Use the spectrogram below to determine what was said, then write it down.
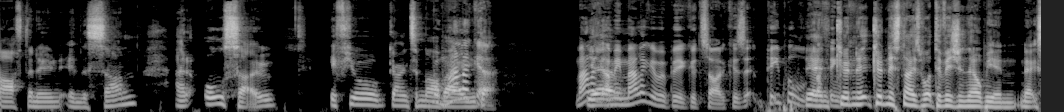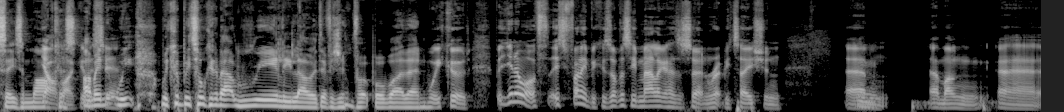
afternoon in the sun, and also if you're going to Marbella, oh, Malaga. Malaga, yeah. I mean, Malaga would be a good side because people. Yeah, think... goodness, goodness, knows what division they'll be in next season, Marcus. Oh goodness, I mean, yeah. we we could be talking about really lower division football by then. We could, but you know what? It's funny because obviously Malaga has a certain reputation um, mm. among uh,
